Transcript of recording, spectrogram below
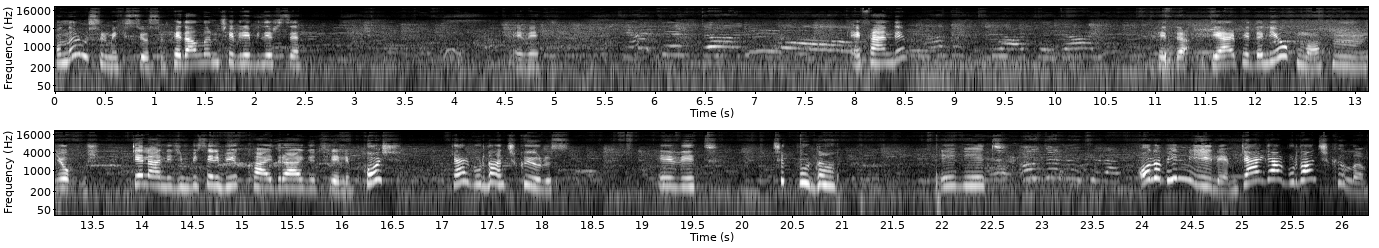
Onları mı sürmek istiyorsun? Pedallarını çevirebilirsin. Evet. Efendim? Peda diğer pedali yok mu? Hmm, yokmuş. Gel anneciğim biz seni büyük kaydırağa götürelim. Koş. Gel buradan çıkıyoruz. Evet. Çık buradan. Evet. Ona binmeyelim. Gel gel buradan çıkalım.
